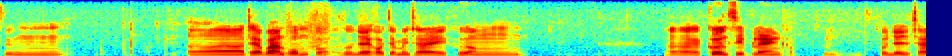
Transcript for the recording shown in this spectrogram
ซึ่งแถวบ้านผมก็ส่วนใหญ่เขาจะไม่ใช้เครื่องเอเกิน 10 แรงครับ ส่วนใหญ่จะใช้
